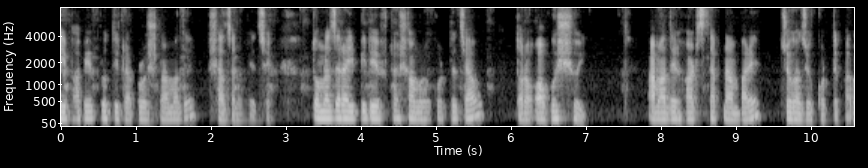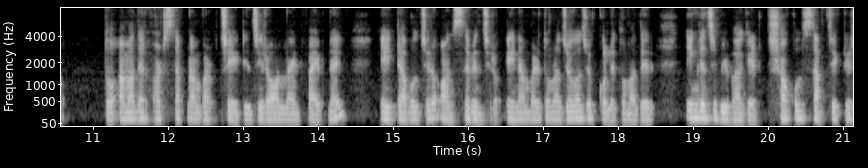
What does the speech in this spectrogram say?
এইভাবে প্রতিটা প্রশ্ন আমাদের সাজানো হয়েছে তোমরা যারা এই পিডিএফটা সংগ্রহ করতে চাও তারা অবশ্যই আমাদের হোয়াটসঅ্যাপ নাম্বারে যোগাযোগ করতে পারো তো আমাদের হোয়াটসঅ্যাপ নাম্বার হচ্ছে eighty zero one nine five nine eight double zero one seven zero এই নাম্বারে তোমরা যোগাযোগ করলে তোমাদের ইংরেজি বিভাগের সকল সাবজেক্টের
